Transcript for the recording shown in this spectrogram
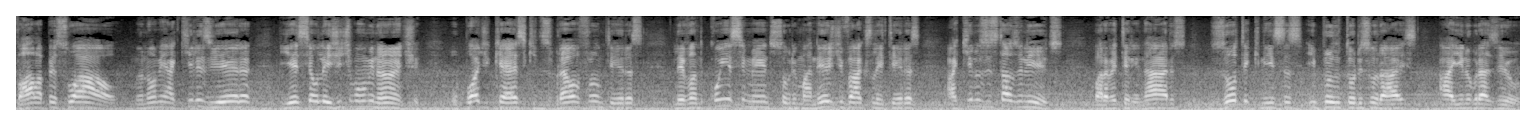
Fala pessoal, meu nome é Aquiles Vieira e esse é o Legítimo Ruminante, o podcast que desbrava fronteiras, levando conhecimento sobre manejo de vacas leiteiras aqui nos Estados Unidos, para veterinários, zootecnistas e produtores rurais aí no Brasil.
